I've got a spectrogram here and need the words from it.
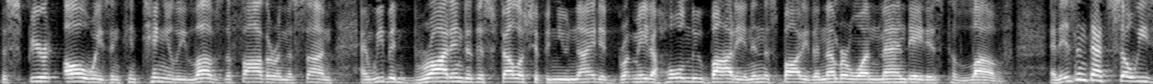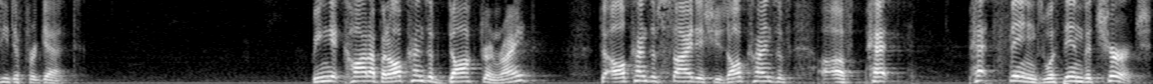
The Spirit always and continually loves the Father and the Son. And we've been brought into this fellowship and united, made a whole new body. And in this body, the number one mandate is to love. And isn't that so easy to forget? We can get caught up in all kinds of doctrine, right? To All kinds of side issues, all kinds of, of pet, pet things within the church.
